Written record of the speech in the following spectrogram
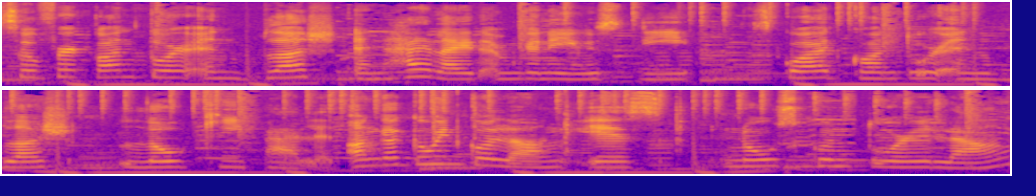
So for contour and blush and highlight, I'm gonna use the Squad Contour and Blush Low Key Palette. Ang gagawin ko lang is nose contour lang.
